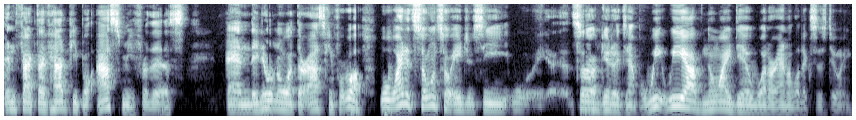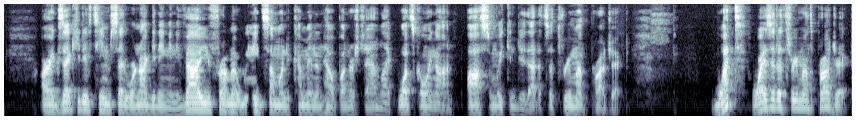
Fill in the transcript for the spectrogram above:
in fact i've had people ask me for this and they don't know what they're asking for. Well well why did so and so agency so a good example. We we have no idea what our analytics is doing. Our executive team said we're not getting any value from it. We need someone to come in and help understand like what's going on. Awesome we can do that. It's a three month project. What? Why is it a three month project?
